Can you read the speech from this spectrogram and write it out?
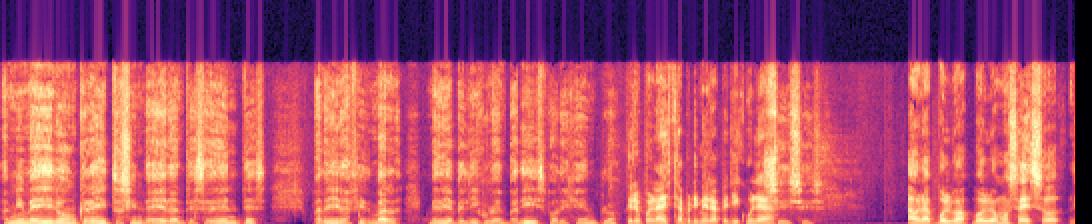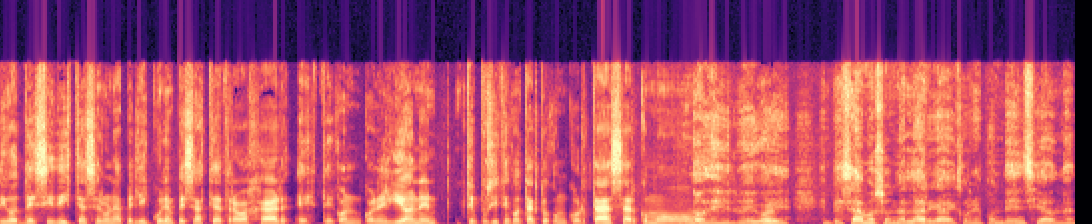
a mí me dieron un crédito sin tener antecedentes para ir a filmar media película en París, por ejemplo. ¿Pero para esta primera película? Sí, sí. Ahora, volvamos a eso. Digo, decidiste hacer una película, empezaste a trabajar este, con, con el guion, te pusiste en contacto con Cortázar, ¿cómo...? No, desde luego, eh, empezamos una larga correspondencia, una,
